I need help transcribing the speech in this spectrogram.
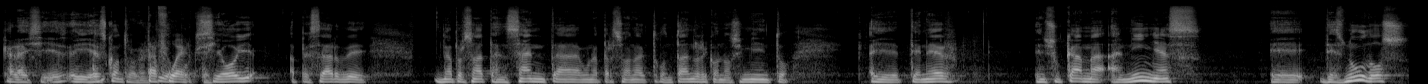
Caray, sí, es, y es controvertido. Está fuerte. Si hoy, a pesar de una persona tan santa, una persona con tan reconocimiento, eh, tener en su cama a niñas eh, desnudos,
